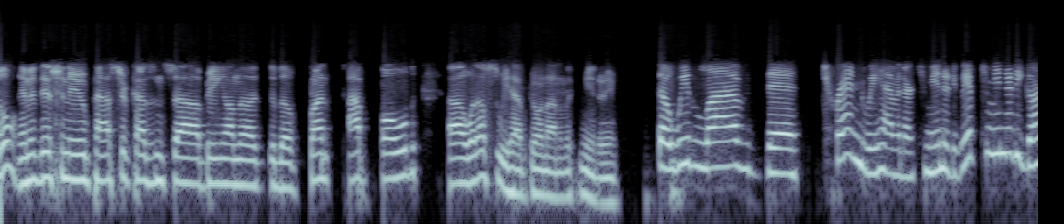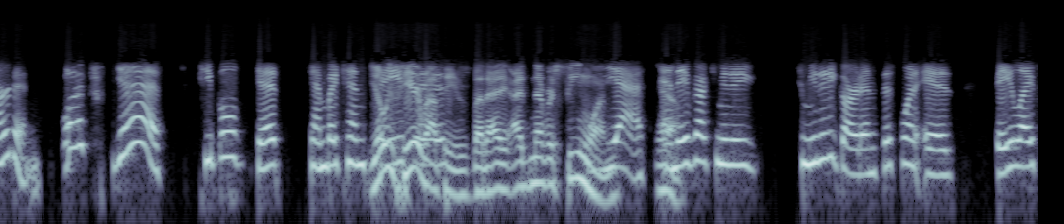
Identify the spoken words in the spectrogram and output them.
Cool. In addition to Pastor Cousins uh, being on the, the front top fold, uh, what else do we have going on in the community? So we love this trend we have in our community. We have community gardens. What? Yes. People get 10 by 10 You always hear about these, but I, I'd never seen one. Yes. Yeah. And they've got community community gardens. This one is Bay Life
